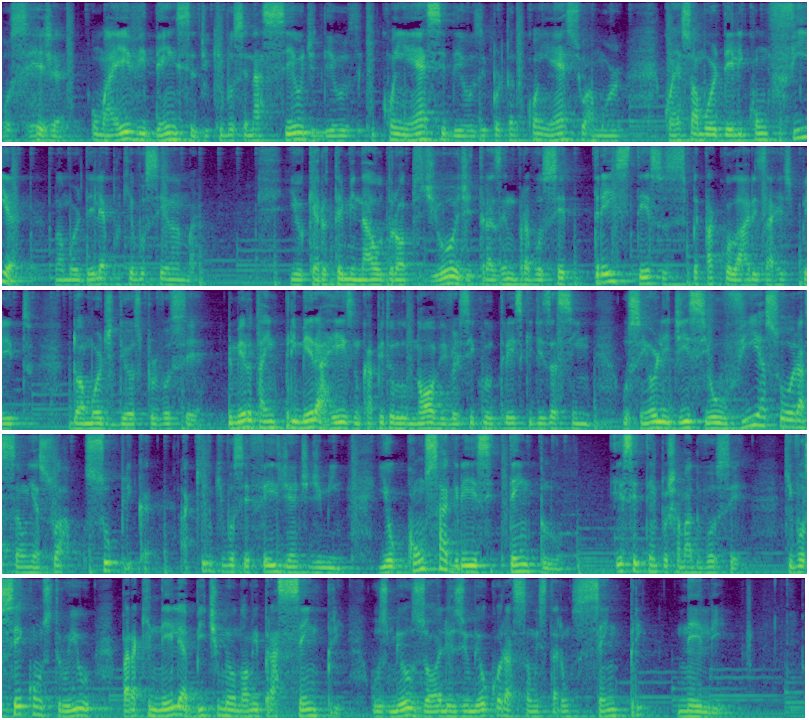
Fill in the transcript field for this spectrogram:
Ou seja, uma evidência de que você nasceu de Deus, e que conhece Deus e, portanto, conhece o amor, conhece o amor dele confia no amor dele é porque você ama. E eu quero terminar o Drops de hoje trazendo para você três textos espetaculares a respeito do amor de Deus por você. Primeiro está em 1 Reis, no capítulo 9, versículo 3, que diz assim: O Senhor lhe disse: Ouvi a sua oração e a sua súplica, aquilo que você fez diante de mim, e eu consagrei esse templo, esse templo chamado você, que você construiu, para que nele habite o meu nome para sempre. Os meus olhos e o meu coração estarão sempre nele.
